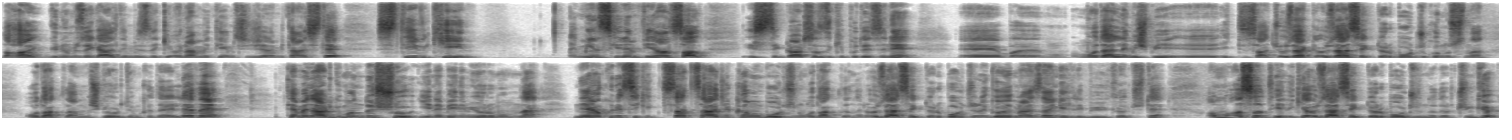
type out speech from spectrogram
daha günümüze geldiğimizdeki önemli temsilcilerinden bir tanesi de Steve Keen. Minsky'nin finansal istikrarsızlık hipotezini e, modellemiş bir e, iktisatçı. Özellikle özel sektör borcu konusuna odaklanmış gördüğüm kadarıyla ve temel argümanı da şu yine benim yorumumla. Neoklasik iktisat sadece kamu borcuna odaklanır. Özel sektör borcunu görmezden gelir büyük ölçüde. Ama asıl tehlike özel sektör borcundadır. Çünkü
